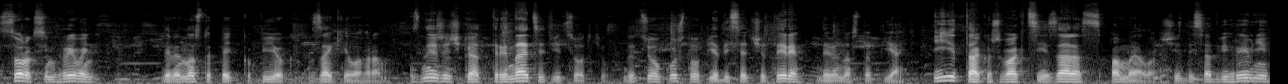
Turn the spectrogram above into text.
47 гривень 95 копійок за кілограм. Знижечка 13%. До цього коштував 54,95. І також в акції зараз памело 62 гривні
